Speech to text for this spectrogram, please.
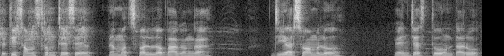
ప్రతి సంవత్సరం చేసే బ్రహ్మోత్సవాల్లో భాగంగా జిఆర్ స్వాములు వేంచేస్తూ ఉంటారు.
